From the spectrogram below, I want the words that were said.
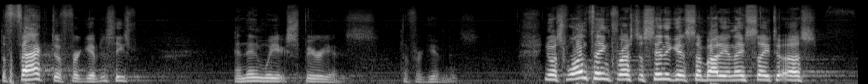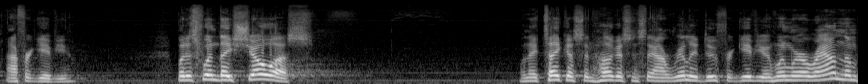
The fact of forgiveness. He's, and then we experience the forgiveness. You know, it's one thing for us to sin against somebody and they say to us, I forgive you. But it's when they show us when they take us and hug us and say, I really do forgive you. And when we're around them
